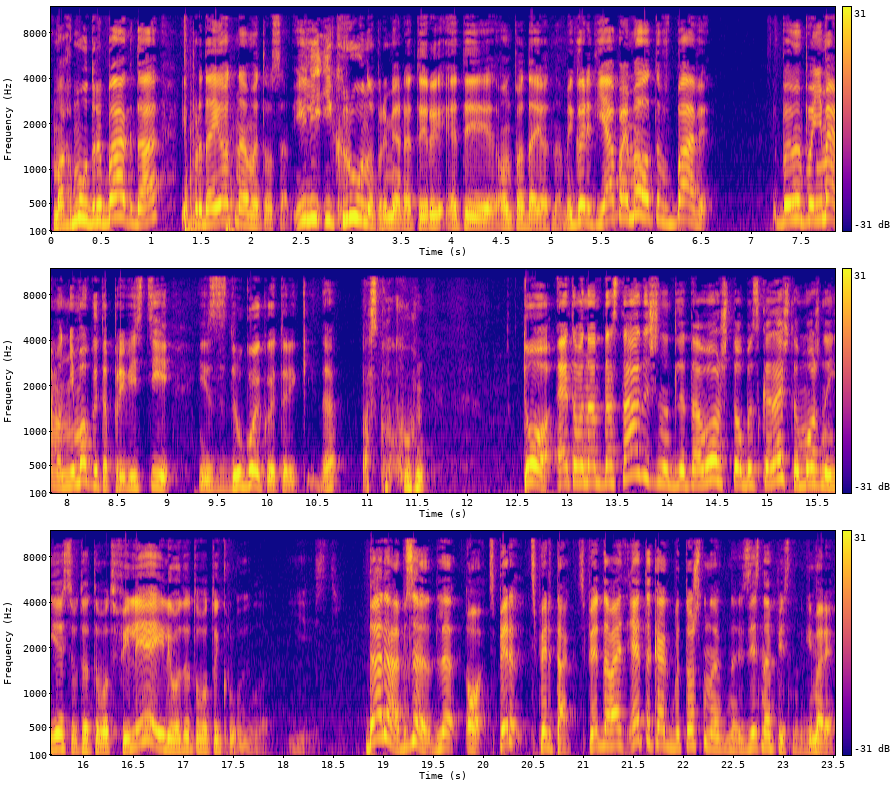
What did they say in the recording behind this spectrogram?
Махмуд Рыбак, да, и продает нам этого сам. Или икру, например, этой, этой он продает нам. И говорит, я поймал это в Баве. И мы понимаем, он не мог это привезти из другой какой-то реки, да, поскольку то этого нам достаточно для того, чтобы сказать, что можно есть вот это вот филе или вот эту вот икру. Было, есть. Да, да, обязательно. Для... О, теперь, теперь так. Теперь давайте. Это как бы то, что на... здесь написано в Гимаре.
